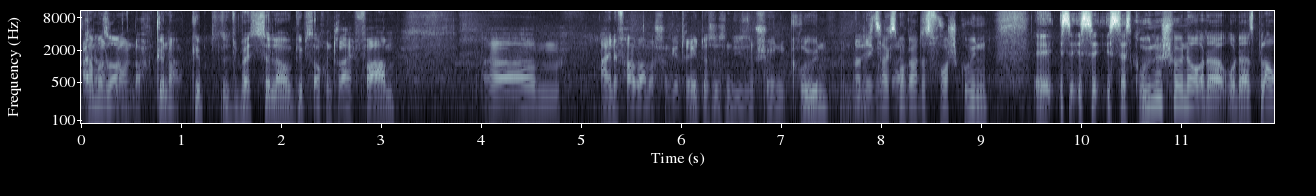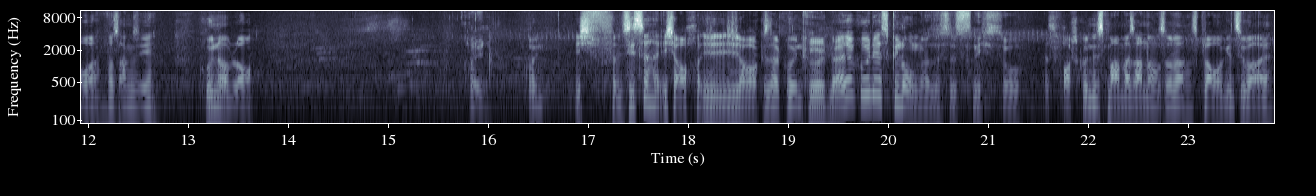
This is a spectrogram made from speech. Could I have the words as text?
kann ein man Allrounder. sagen. Genau, gibt die Bestseller gibt es auch in drei Farben. Ähm, eine Farbe haben wir schon gedreht, das ist in diesem schönen Grün. Also ich zeig's mal gerade, das Froschgrün. Äh, ist, ist, ist das Grüne schöner oder, oder das Blaue? Was sagen Sie? Grün oder Blau? Grün. Grün. Ich, siehst du, ich auch. Ich, ich habe auch gesagt grün. Grün. Ja, der Grüne ist gelungen. Also es ist nicht so. Das Froschgrün ist mal was anderes, oder? Das Blaue gibt es überall.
